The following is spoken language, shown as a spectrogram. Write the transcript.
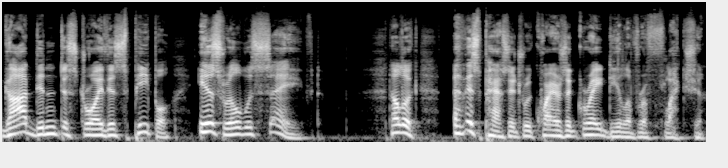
God didn't destroy this people. Israel was saved. Now, look, this passage requires a great deal of reflection.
